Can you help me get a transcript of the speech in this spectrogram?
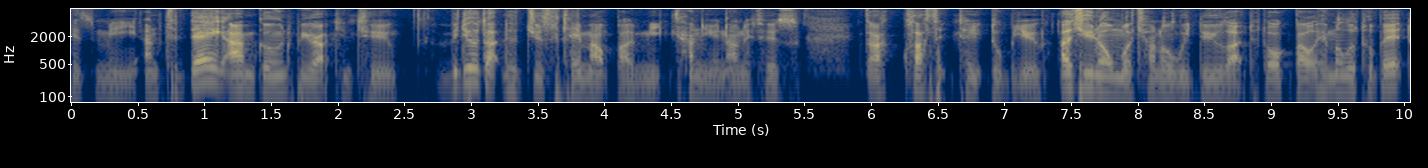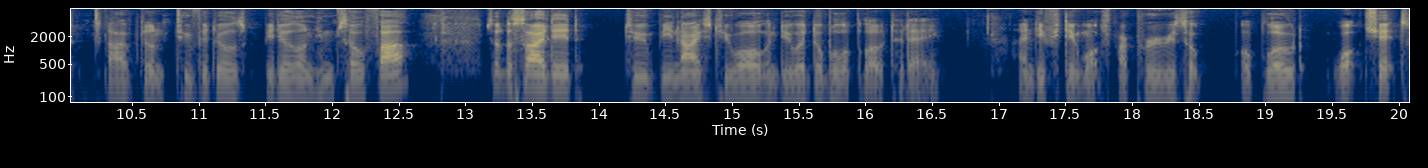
is me, and today I'm going to be reacting to a video that just came out by Meat Canyon, and it is that classic Tate W. As you know on my channel, we do like to talk about him a little bit. I've done two videos videos on him so far, so I decided to be nice to you all and do a double upload today. And if you didn't watch my previous up upload, watch it.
